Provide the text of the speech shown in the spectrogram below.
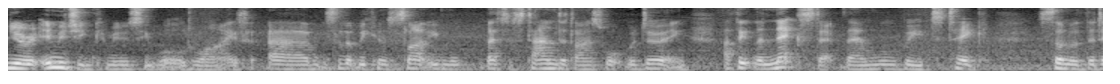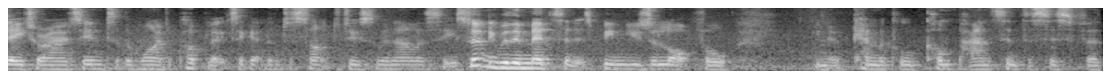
neuroimaging community worldwide um, so that we can slightly more, better standardise what we're doing. I think the next step then will be to take some of the data out into the wider public to get them to start to do some analyses. Certainly within medicine, it's been used a lot for you know chemical compound synthesis for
